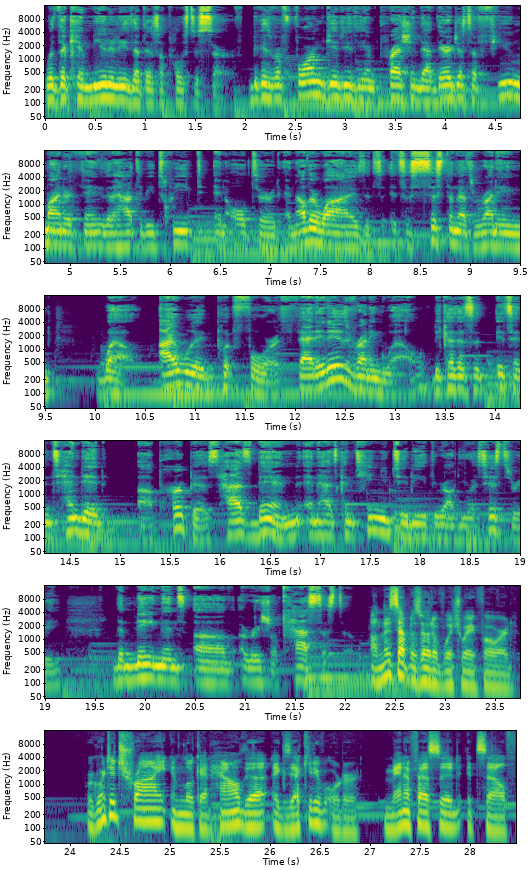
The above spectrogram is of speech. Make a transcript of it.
with the communities that they're supposed to serve. Because reform gives you the impression that there are just a few minor things that have to be tweaked and altered, and otherwise it's it's a system that's running well. I would put forth that it is running well because it's it's intended uh, purpose has been and has continued to be throughout U.S. history the maintenance of a racial caste system. On this episode of Which Way Forward, we're going to try and look at how the executive order manifested itself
